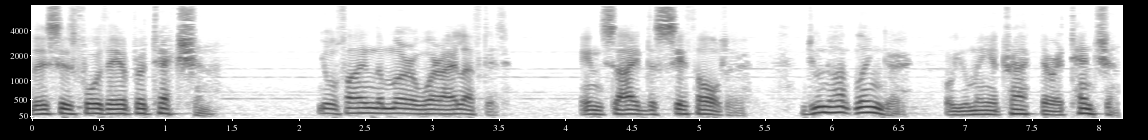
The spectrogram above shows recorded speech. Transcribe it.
This is for their protection. You'll find the Mirr where I left it, inside the Sith altar. Do not linger, or you may attract their attention.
